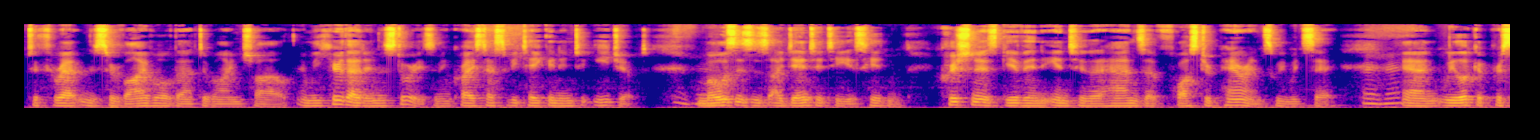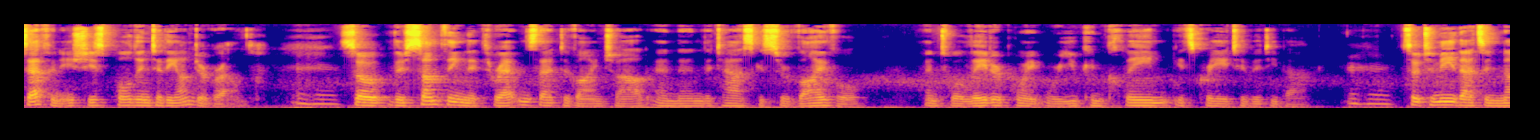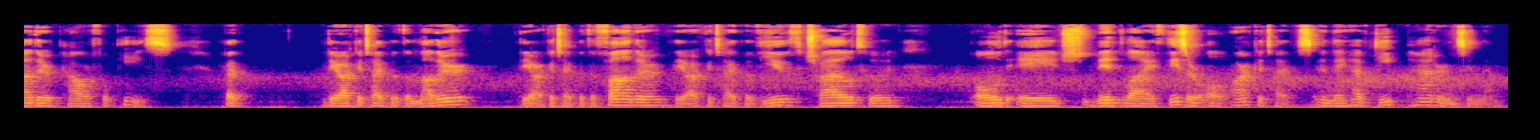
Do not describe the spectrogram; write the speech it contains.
to threaten the survival of that divine child. And we hear that in the stories. I mean, Christ has to be taken into Egypt. Mm-hmm. Moses' identity is hidden. Krishna is given into the hands of foster parents, we would say. Mm-hmm. And we look at Persephone, she's pulled into the underground. Mm-hmm. So there's something that threatens that divine child, and then the task is survival until a later point where you can claim its creativity back. Mm-hmm. So to me, that's another powerful piece. But the archetype of the mother the archetype of the father, the archetype of youth, childhood, old age, midlife. These are all archetypes, and they have deep patterns in them.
